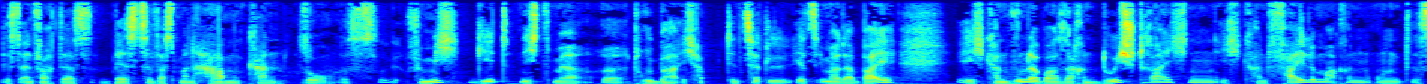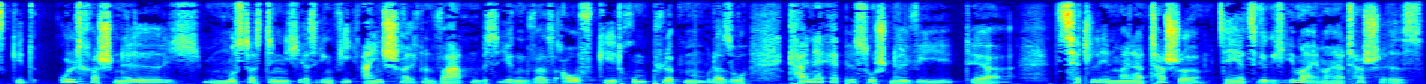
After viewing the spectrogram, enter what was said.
ist einfach das Beste, was man haben kann. So, es, für mich geht nichts mehr äh, drüber. Ich habe den Zettel jetzt immer dabei. Ich kann wunderbar Sachen durchstreichen, ich kann Pfeile machen und es geht ultra schnell. Ich muss das Ding nicht erst irgendwie einschalten und warten, bis irgendwas aufgeht, rumplöppen oder so. Keine App ist so schnell wie der Zettel in meiner Tasche, der jetzt wirklich immer in meiner Tasche ist.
